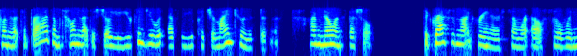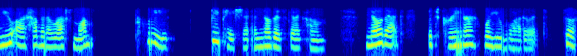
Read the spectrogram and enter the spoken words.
telling you that to brag. I'm telling you that to show you you can do whatever you put your mind to in this business. I'm no one special. The grass is not greener somewhere else. So when you are having a rough month, please be patient and know that it's going to come. Know that it's greener where you water it. So if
